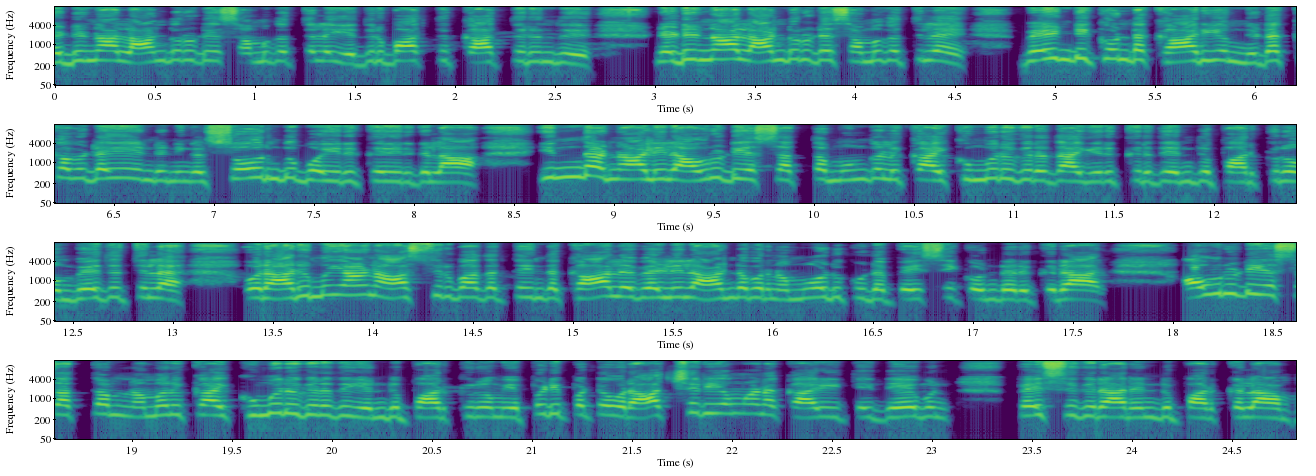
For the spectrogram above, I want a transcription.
நெடுநாள் ஆண்டோருடைய சமூகத்துல எதிர்பார்த்து காத்திருந்து நெடுநாள் ஆண்டோருடைய சமூகத்துல வேண்டிக் கொண்ட காரியம் நடக்கவிடையே என்று நீங்கள் சோர்ந்து போய் இருக்கிறீர்களா இந்த நாளில் அவருடைய சத்தம் உங்களுக்காய் குமுறுகிறதா இருக்கிறது என்று பார்க்கிறோம். வேதத்துல ஒரு அருமையான ஆசீர்வாதத்தை இந்த கால வேளையில் ஆண்டவர் நம்மோடு கூட பேசி கொண்டிருக்கிறார். அவருடைய சத்தம் நமருக்காய் குமுறுகிறது என்று பார்க்கிறோம். எப்படிப்பட்ட ஒரு ஆச்சரியமான காரியத்தை தேவன் பேசுகிறார் என்று பார்க்கலாம்.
